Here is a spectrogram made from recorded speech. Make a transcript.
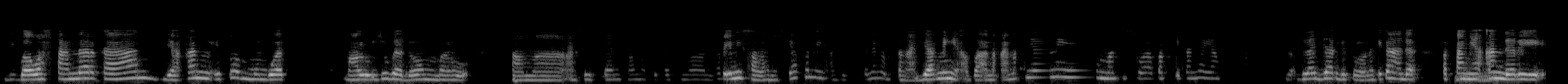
di bawah standar kan. Ya kan itu membuat malu juga dong, malu sama asisten sama kita semua. Tapi ini salahnya siapa nih? Asistennya nggak bisa ngajar nih, apa anak-anaknya nih mahasiswa praktikannya yang nggak belajar gitu loh. Nanti kan ada pertanyaan dari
